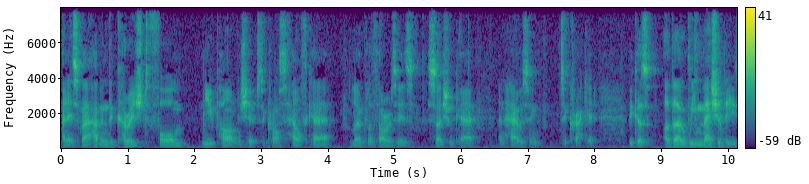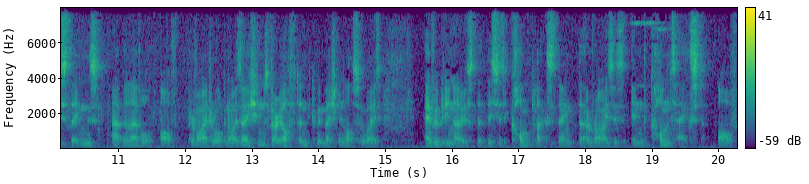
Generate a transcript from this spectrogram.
and it's about having the courage to form new partnerships across healthcare, local authorities, social care, and housing to crack it. Because although we measure these things at the level of provider organisations very often, it can be measured in lots of ways, everybody knows that this is a complex thing that arises in the context of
